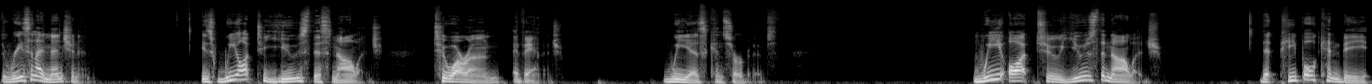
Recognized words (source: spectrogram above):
The reason I mention it is we ought to use this knowledge to our own advantage. We as conservatives. We ought to use the knowledge that people can be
